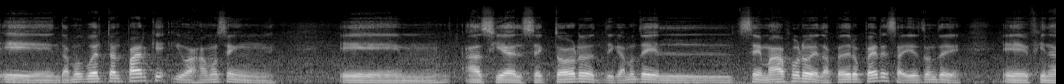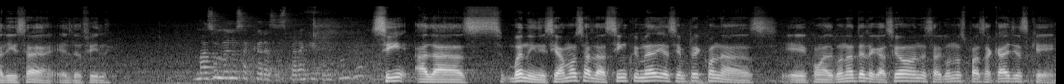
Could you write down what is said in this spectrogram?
eh, damos vuelta al parque y bajamos en, em, hacia el sector, digamos, del semáforo de la Pedro Pérez, ahí es donde eh, finaliza el desfile. ¿Más o menos a qué horas esperan que concluya? Sí, a las, bueno, iniciamos a las cinco y media, siempre con, las, con algunas delegaciones, algunos pasacalles que,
